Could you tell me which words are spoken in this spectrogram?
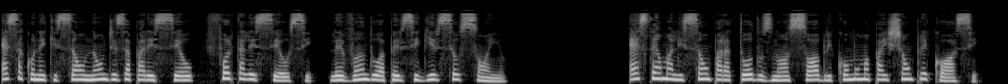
Essa conexão não desapareceu, fortaleceu-se, levando-o a perseguir seu sonho. Esta é uma lição para todos nós sobre como uma paixão precoce,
